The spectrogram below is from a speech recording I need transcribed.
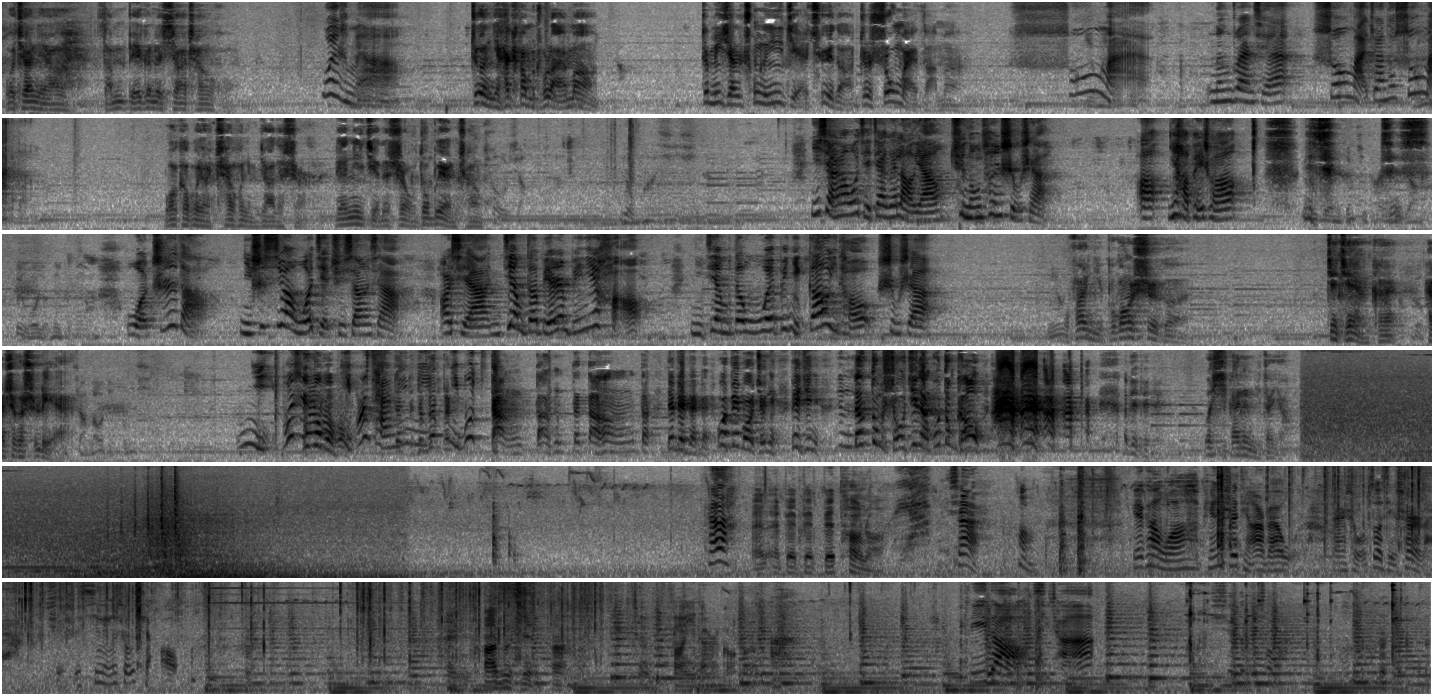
我劝你啊，咱们别跟着瞎掺和，为什么呀？这你还看不出来吗？这明显是冲着你姐去的，这是收买咱们。收买，能赚钱，收买就让他收买的。我可不想掺和你们家的事儿，连你姐的事儿我都不愿意掺和。你想让我姐嫁给老杨，去农村是不是？哦，你好陪床。你这真是。我知道你是希望我姐去乡下，而且啊，你见不得别人比你好，你见不得吴为比你高一头，是不是？我发现你不光是个见钱眼开，还是个识脸。你不是不不不，你不是财迷，你你不当当当当当，别别别别，我别我求你，别求你，能动手尽量不动口啊！别别别，我洗干净你再咬。开了。哎哎，别别别烫着啊！哎呀，没事儿，哼，别看我平时挺二百五的，但是我做起事儿来啊，确实心灵手巧。哎，八字紧啊，就放一点儿够了。啊，第一道喜茶，学的不错吧？好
